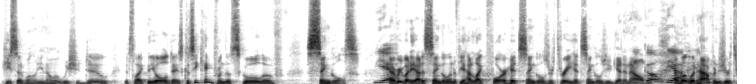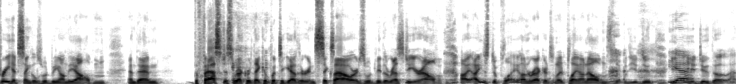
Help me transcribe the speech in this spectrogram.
he said, "Well, you know what we should do? It's like the old days because he came from the school of singles." Yeah. Everybody had a single, and if you had like four hit singles or three hit singles, you'd get an album. yeah. And what would happen is your three hit singles would be on the album, and then the fastest record they could put together in six hours would be the rest of your album. I, I used to play on records, and I'd play on albums that you do. You, Yeah. you do the.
